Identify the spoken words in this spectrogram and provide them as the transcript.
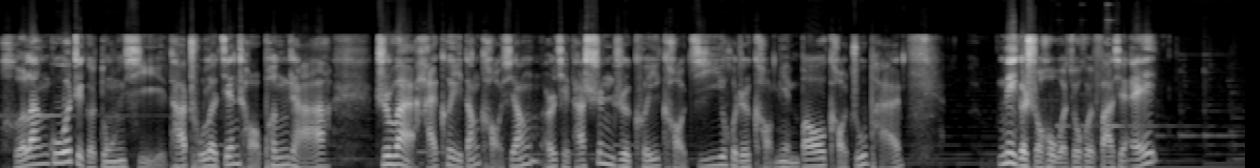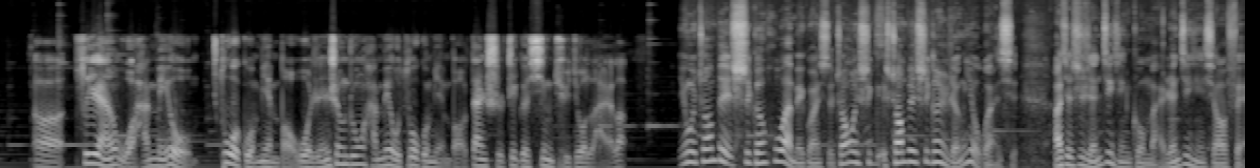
荷兰锅这个东西，它除了煎炒烹炸之外，还可以当烤箱，而且它甚至可以烤鸡或者烤面包、烤猪排。那个时候我就会发现，哎，呃，虽然我还没有做过面包，我人生中还没有做过面包，但是这个兴趣就来了。因为装备是跟户外没关系，装备是装备是跟人有关系，而且是人进行购买，人进行消费。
